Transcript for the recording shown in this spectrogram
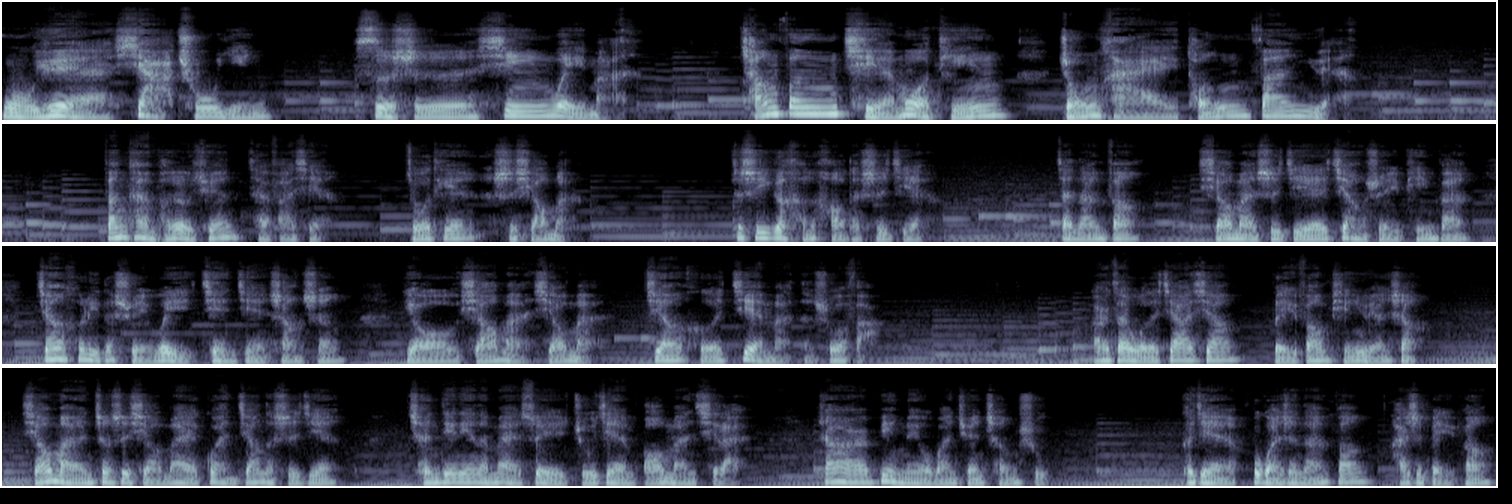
五月夏初寅，四时心未满。长风且莫停，种海同帆远。翻看朋友圈才发现，昨天是小满，这是一个很好的时节。在南方，小满时节降水频繁，江河里的水位渐渐上升。有“小满小满，江河渐满”的说法，而在我的家乡北方平原上，小满正是小麦灌浆的时间，沉甸甸的麦穗逐渐饱满起来，然而并没有完全成熟。可见，不管是南方还是北方，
